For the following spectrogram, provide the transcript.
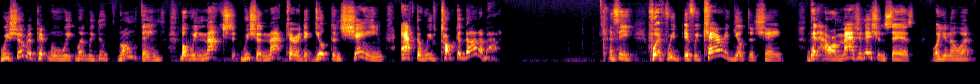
we should repent when we when we do wrong things, but we not we should not carry the guilt and shame after we've talked to God about it. And see, if we if we carry guilt and shame, then our imagination says, "Well, you know what?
